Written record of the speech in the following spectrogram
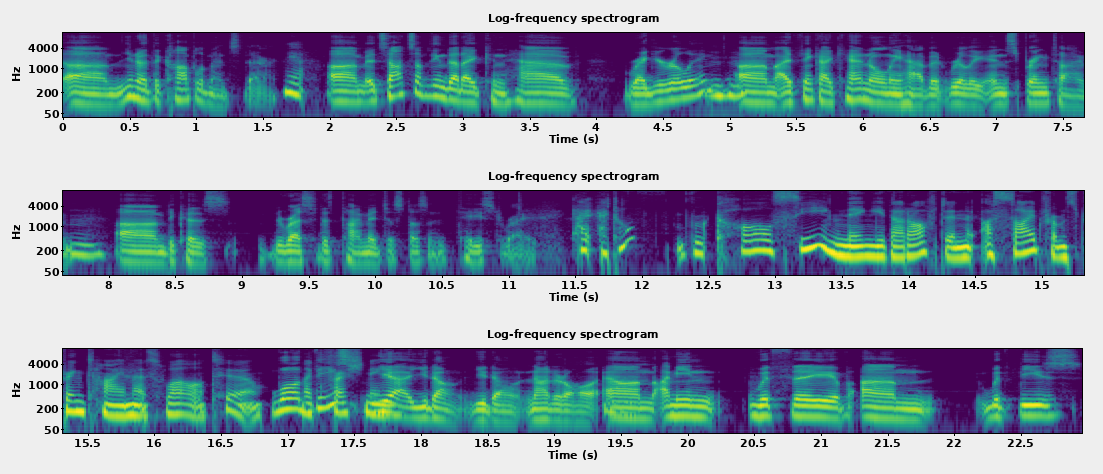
um, you know, the compliments there. Yeah. Um, it's not something that I can have regularly. Mm-hmm. Um, I think I can only have it really in springtime Mm. um, because the rest of the time it just doesn't taste right. I, I don't recall seeing nengi that often, aside from springtime as well, too. Well, like these, fresh nengi. yeah, you don't, you don't, not at all. Um, I mean, with the um, with these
